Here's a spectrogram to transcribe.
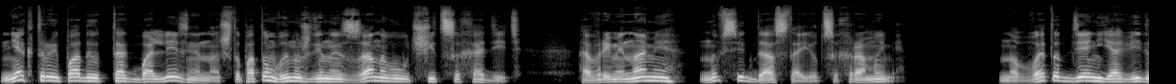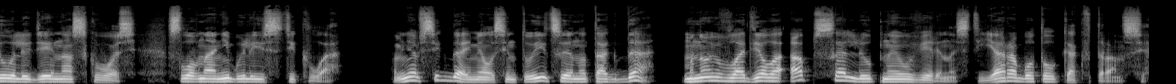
Некоторые падают так болезненно, что потом вынуждены заново учиться ходить, а временами навсегда остаются хромыми. Но в этот день я видел людей насквозь, словно они были из стекла. У меня всегда имелась интуиция, но тогда мною владела абсолютная уверенность. Я работал как в трансе.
